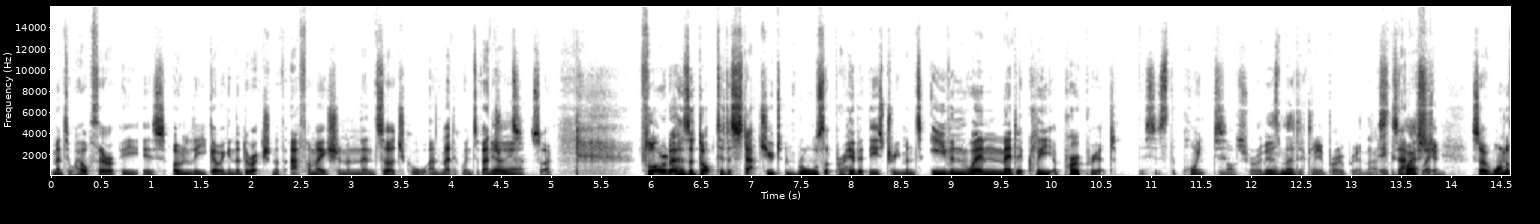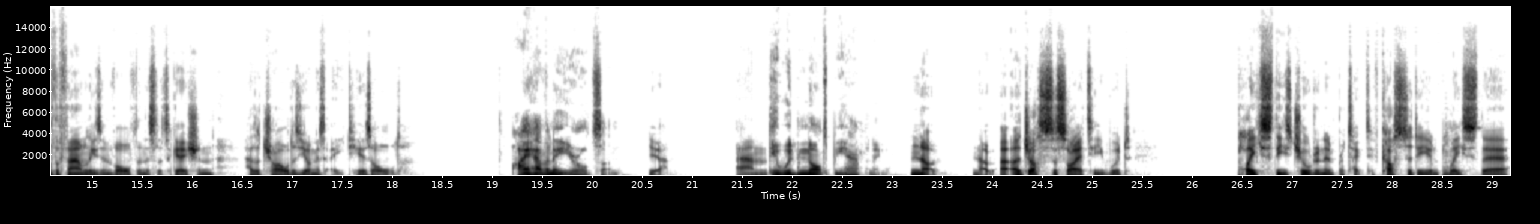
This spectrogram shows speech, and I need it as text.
mental health therapy is only going in the direction of affirmation and then surgical and medical interventions. yeah. So, Florida has adopted a statute and rules that prohibit these treatments even when medically appropriate. This is the point. I'm not sure it is medically appropriate. That's the Exactly. question. So, one of the families involved in this litigation has a child as young as eight years old. I have an eight-year-old son. Yeah. And It would not be happening. No, no. A, a just society would place these children in protective custody and hmm. place their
